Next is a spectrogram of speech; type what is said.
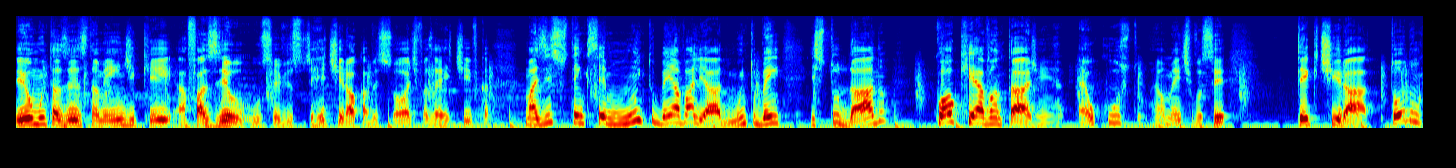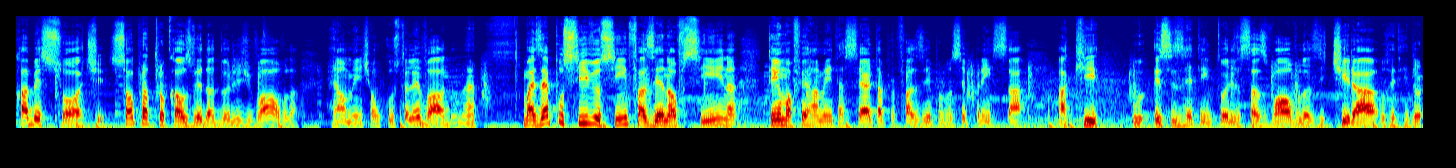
eu muitas vezes também indiquei a fazer o, o, serviço de retirar o cabeçote, fazer a retífica, mas isso tem que ser muito bem avaliado, muito bem estudado. Qual que é a vantagem? É o custo, realmente. Você ter que tirar todo um cabeçote só para trocar os vedadores de válvula, realmente é um custo elevado, né? Mas é possível sim fazer na oficina, tem uma ferramenta certa para fazer, para você prensar aqui esses retentores, essas válvulas e tirar o retentor.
